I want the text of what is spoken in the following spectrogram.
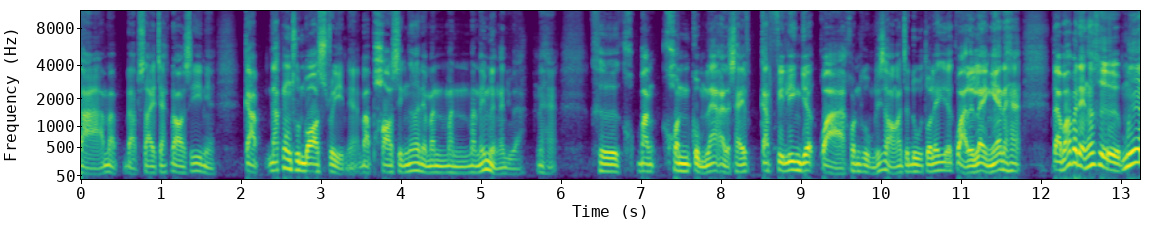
จ๋าๆแบบแบบไซแจ็คดอร์ซี่เนี่ยกับนักลงทุนวอลสตรีทเนี่ยแบบพอซิงเกอร์เนี่ยมันมันมันไม่เหมือนกันอยู่แล้วนะฮะคือบางคนกลุ่มแรกอาจจะใช้กัดฟีลลิ่งเยอะกว่าคนกลุ่มที่สองอาจจะดูตัวเลขเยอะกว่าหรืออะไรอย่างเงี้ยนะฮะแต่ว่าประเด็นก็คือเมื่อ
